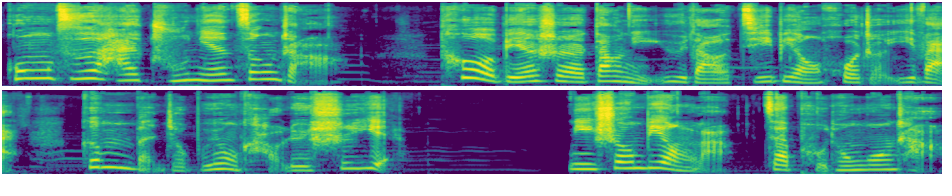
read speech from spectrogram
工资还逐年增长。特别是当你遇到疾病或者意外，根本就不用考虑失业。你生病了，在普通工厂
